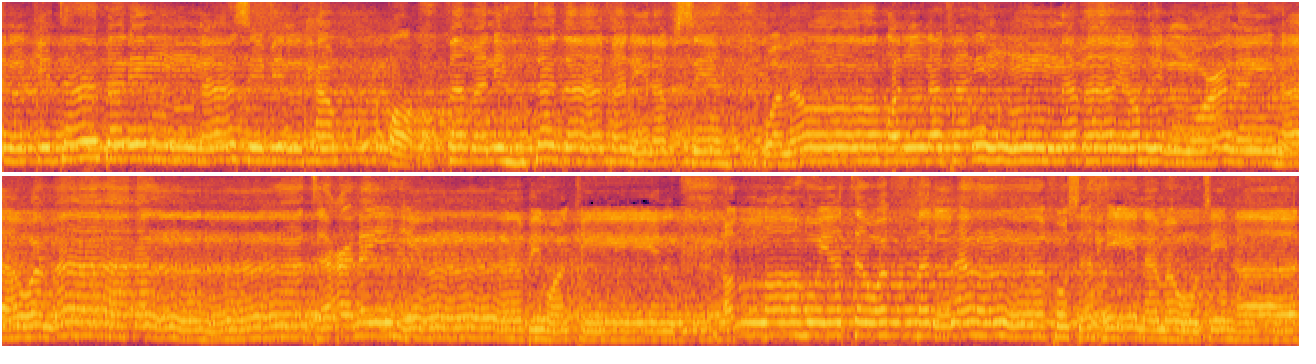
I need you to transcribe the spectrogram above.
الكتاب للناس بالحق فمن اهتدى فلنفسه ومن ضل فإنما يضل عليها وما أنت عليهم بوكيل. الله يتوفى الأنفس حين موتها.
